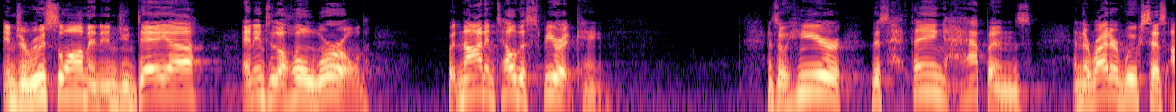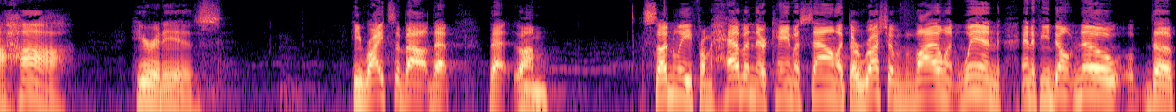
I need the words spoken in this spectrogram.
in Jerusalem and in Judea and into the whole world. But not until the Spirit came. And so here, this thing happens, and the writer of Luke says, Aha, here it is. He writes about that, that um, suddenly from heaven there came a sound like the rush of a violent wind. And if you don't know the,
